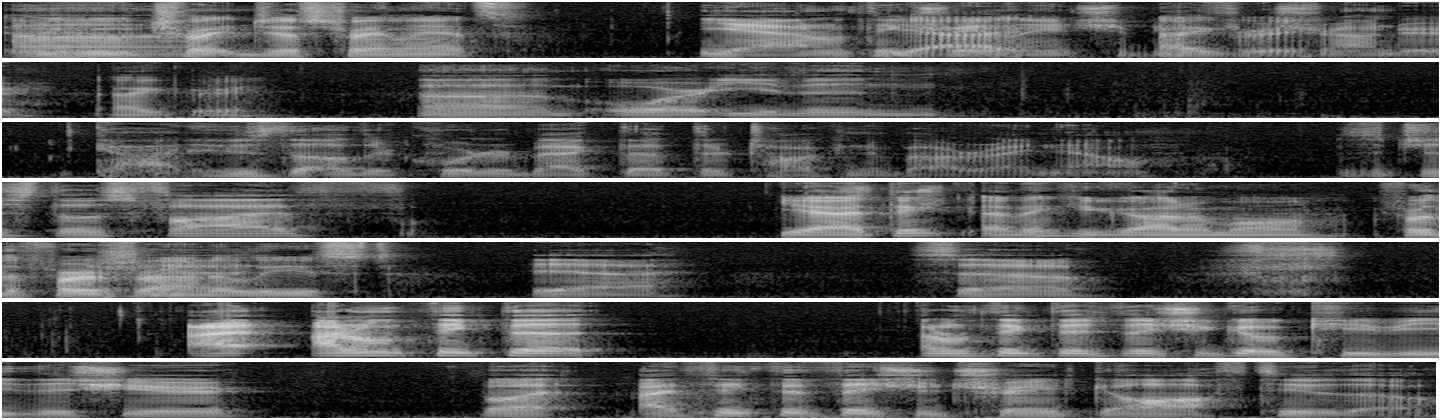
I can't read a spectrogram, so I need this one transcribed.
Um, Trey, just Trey Lance? Yeah, I don't think yeah, Trey Lance should be I a agree. first rounder. I agree. Um, or even, God, who's the other quarterback that they're talking about right now? Is it just those five? Yeah, I think I think you got them all for the first round at least. Yeah. So, I I don't think that I don't think that they should go QB this year. But I think that they should trade Goff too, though.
